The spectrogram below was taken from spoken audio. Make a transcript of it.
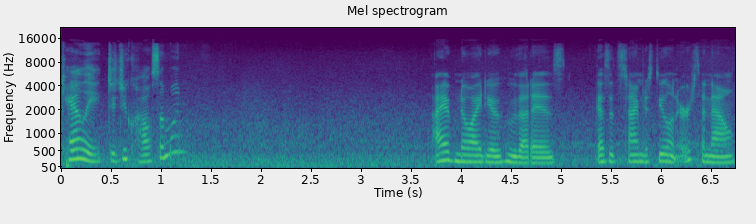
Callie, did you call someone? I have no idea who that is. Guess it's time to steal an Ursa now.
